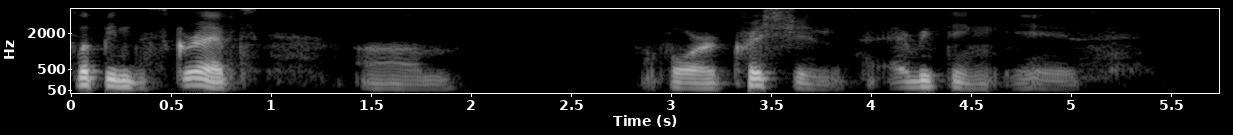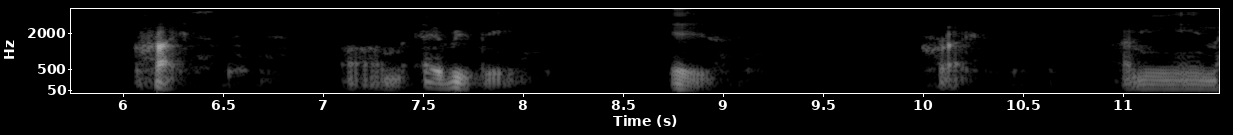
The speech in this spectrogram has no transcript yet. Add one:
flipping the script um, for Christians, everything is Christ. Everything is Christ. I mean,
